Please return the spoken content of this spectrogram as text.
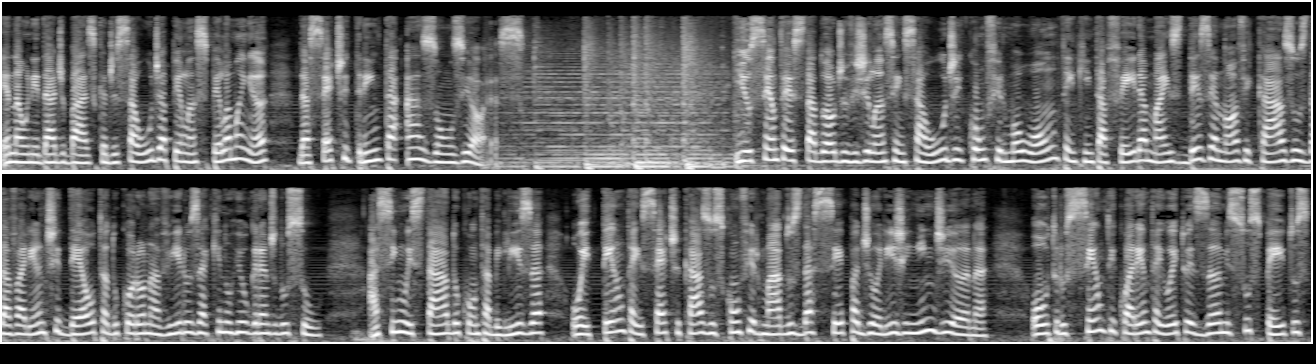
é na Unidade Básica de Saúde apenas pela manhã, das 7h30 às 11 horas. E o Centro Estadual de Vigilância em Saúde confirmou ontem, quinta-feira, mais 19 casos da variante Delta do coronavírus aqui no Rio Grande do Sul. Assim, o estado contabiliza 87 casos confirmados da cepa de origem indiana. Outros 148 exames suspeitos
